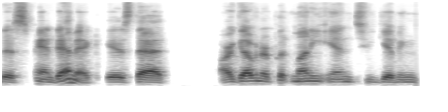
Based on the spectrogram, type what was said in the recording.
this pandemic is that our governor put money into giving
